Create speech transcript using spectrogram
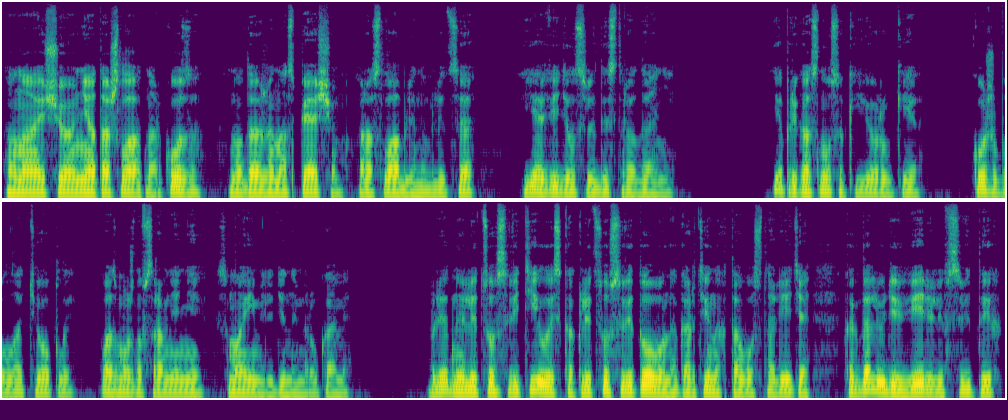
Она еще не отошла от наркоза, но даже на спящем, расслабленном лице я видел следы страданий. Я прикоснулся к ее руке. Кожа была теплой, возможно, в сравнении с моими ледяными руками. Бледное лицо светилось, как лицо святого на картинах того столетия, когда люди верили в святых,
